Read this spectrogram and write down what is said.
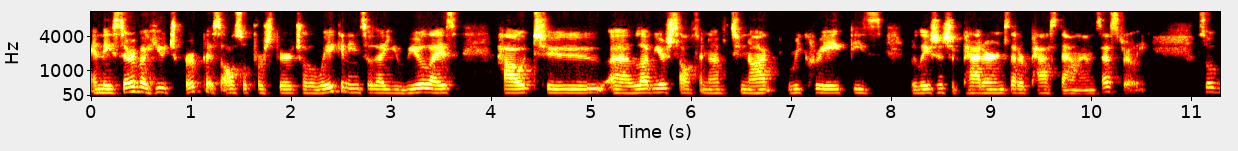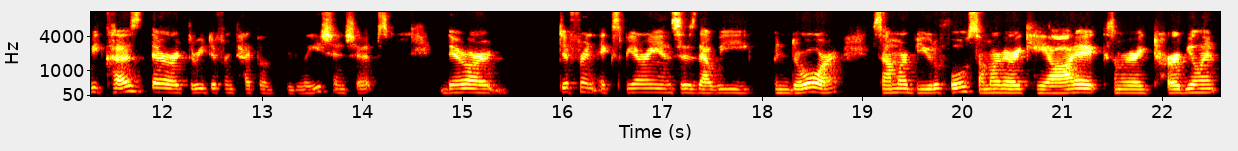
And they serve a huge purpose also for spiritual awakening so that you realize how to uh, love yourself enough to not recreate these relationship patterns that are passed down ancestrally. So because there are three different type of relationships, there are different experiences that we endure. Some are beautiful, some are very chaotic, some are very turbulent,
